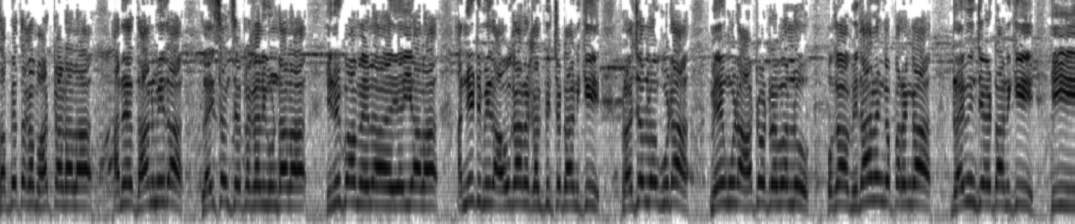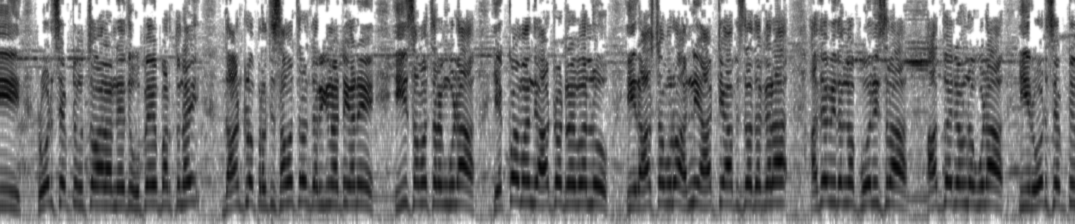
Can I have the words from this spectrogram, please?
సభ్యతగా మాట్లాడాలా? అనే దాని మీద లైసెన్స్ ఎట్లా కలిగి ఉండాలా? యూనిఫామ్ ఎలా వేయాలా? అన్నిటి మీద అవగాహన కల్పించడానికి ప్రజల్లో కూడా మేము కూడా ఆటో డ్రైవర్లు ఒక విధానంగా పరంగా డ్రైవింగ్ చేయడానికి ఈ రోడ్ సేఫ్టీ ఉత్సవాలు అనేది ఉపయోగపడుతున్నాయి. దాంట్లో ప్రతి సంవత్సరం జరిగినట్టుగానే ఈ సంవత్సరం కూడా ఎక్కువ మంది ఆటో డ్రైవర్లు ఈ రాష్ట్రంలో అన్ని ఆర్టీ ఆఫీసుల దగ్గర అదేవిధంగా పోలీసుల ఆధ్వర్యంలో కూడా ఈ రోడ్ సేఫ్టీ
